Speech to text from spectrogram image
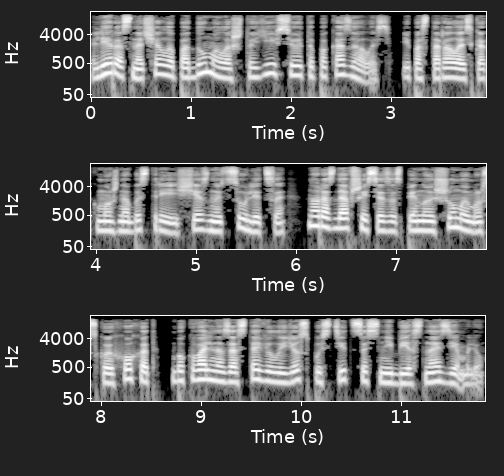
Лера сначала подумала, что ей все это показалось, и постаралась как можно быстрее исчезнуть с улицы, но раздавшийся за спиной шум и мужской хохот буквально заставил ее спуститься с небес на землю.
